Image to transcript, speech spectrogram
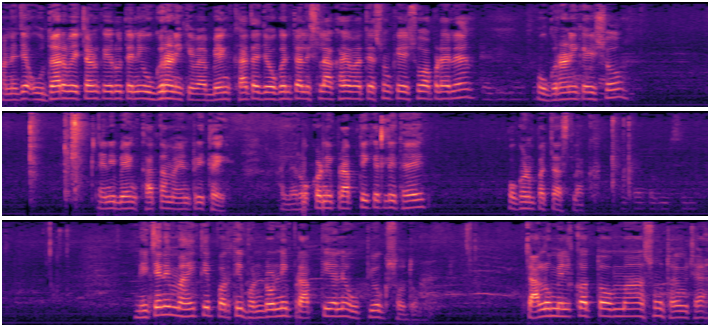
અને જે ઉધાર વેચાણ કર્યું તેની ઉઘરાણી કહેવાય. બેંક ખાતે જે ઓગણચાલીસ લાખ આવ્યા તે શું કહીશું આપણે એને? ઉઘરાણી કહીશું. તેની બેંક ખાતામાં એન્ટ્રી થઈ. એટલે રોકડની પ્રાપ્તિ કેટલી થઈ? ઓગણપચાસ લાખ. નીચેની માહિતી પરથી ભંડોળની પ્રાપ્તિ અને ઉપયોગ શોધો. ચાલુ મિલકતોમાં શું થયું છે?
